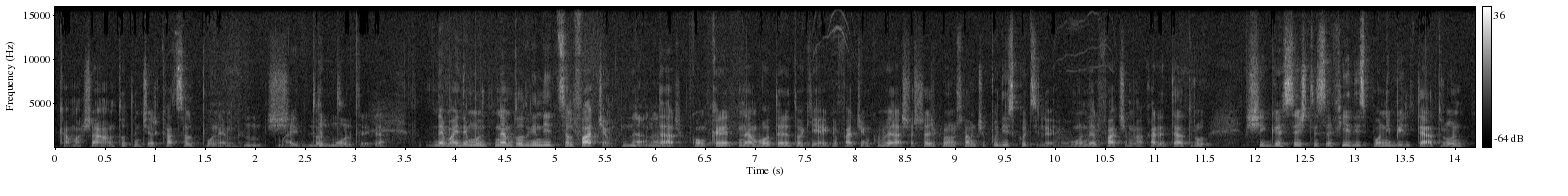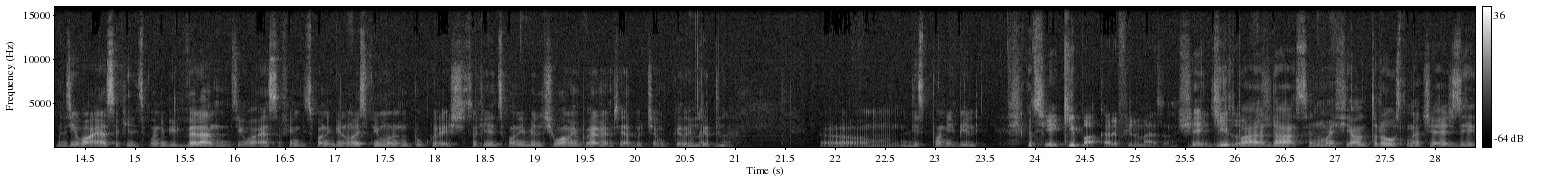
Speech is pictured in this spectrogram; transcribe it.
Cam așa, am tot încercat să-l punem. Și Mai de tot- mult, cred că. De mai de mult ne-am tot gândit să-l facem. Da, da. Dar concret ne-am hotărât, ok, hai că facem cu Velea și așa și până s-au început discuțiile. Unde îl facem, la care teatru și găsește să fie disponibil teatru în ziua aia, să fie disponibil Velea în ziua aia, să fim disponibili noi, să fim în București, să fie disponibil și oameni pe care vrem să-i aducem cât de da, cât da. um, disponibili. Și cât și echipa care filmează. Și regizorul echipa, și- da, să nu mai fie alt roast în aceeași zi.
